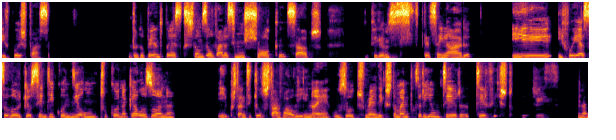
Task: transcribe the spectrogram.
e depois passa. De repente parece que estamos a levar assim um choque, sabes? Ficamos até sem ar, e, e foi essa dor que eu senti quando ele me tocou naquela zona. E, portanto, aquilo estava ali, não é? Os outros médicos também poderiam ter, ter visto. Isso. Não é?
